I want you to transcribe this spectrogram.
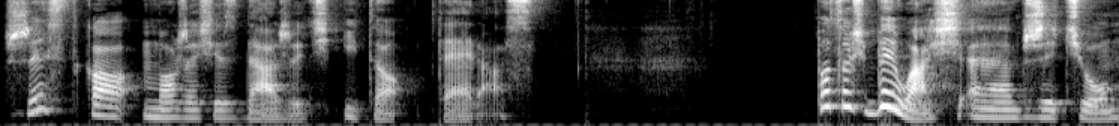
Wszystko może się zdarzyć i to teraz. Po coś byłaś e, w życiu,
